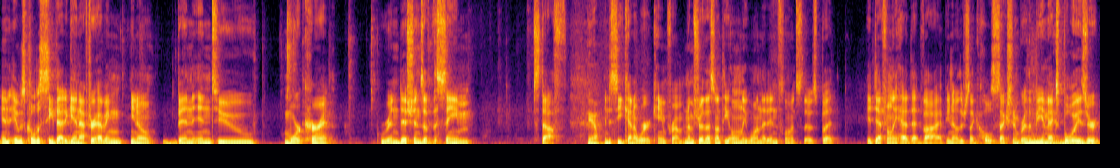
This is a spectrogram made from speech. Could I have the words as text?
and it was cool to see that again after having, you know, been into more current renditions of the same stuff Yeah. and to see kind of where it came from. And I'm sure that's not the only one that influenced those, but it definitely had that vibe. You know, there's like a whole section where the BMX boys are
